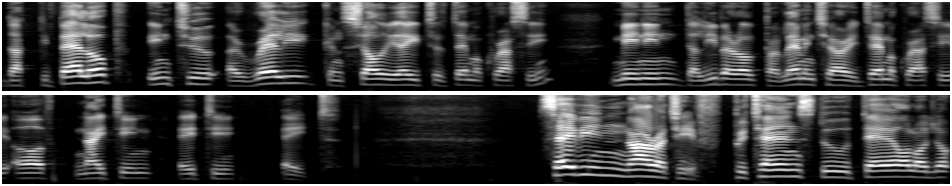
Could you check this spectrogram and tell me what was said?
that developed into a really consolidated democracy, meaning the liberal parliamentary democracy of 1988. Saving narrative pretends to theolo-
